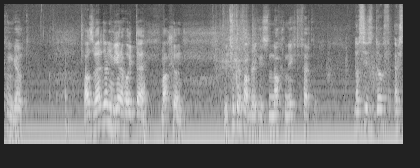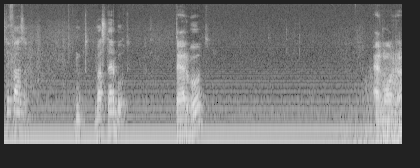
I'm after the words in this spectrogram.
brauchen Geld. Was werden wir heute machen? Die Zuckerfabrik ist noch nicht fertig. Das ist doch erste Phase. Und was der Boot? Der Boot? Ermorgen.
